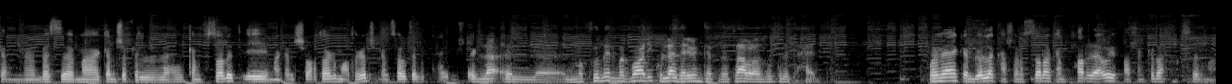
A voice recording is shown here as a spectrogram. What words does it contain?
كان بس ما كانش في ال... كان في صالة إيه؟ ما كانش ما أعتقدش كان صالة الاتحاد مش فاكر لا ال- المفروض المجموعة دي كلها تقريبا كانت بتلعب على صوت الاتحاد. المهم يعني كان بيقول لك عشان الصاله كانت حر قوي فعشان كده إحنا خسرنا.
